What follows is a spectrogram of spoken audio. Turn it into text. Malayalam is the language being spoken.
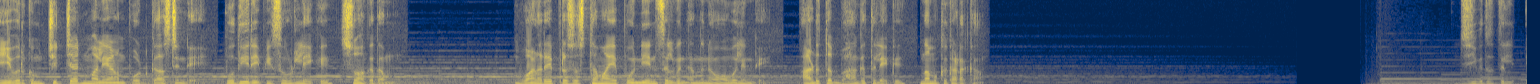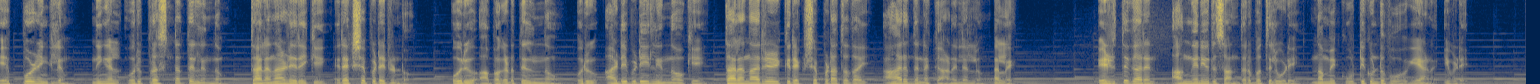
ഏവർക്കും ചിറ്റാറ്റ് മലയാളം പോഡ്കാസ്റ്റിന്റെ പുതിയൊരു എപ്പിസോഡിലേക്ക് സ്വാഗതം. വളരെ പ്രശസ്തമായ പൊന്നിയൻ സെൽവൻ എന്ന നോവലിന്റെ അടുത്ത ഭാഗത്തിലേക്ക് നമുക്ക് കടക്കാം. ജീവിതത്തിൽ എപ്പോഴെങ്കിലും നിങ്ങൾ ഒരു പ്രശ്നത്തിൽ നിന്നും തലനാഴിരയ്ക്ക് രക്ഷപ്പെട്ടിട്ടുണ്ടോ? ഒരു അപകടത്തിൽ നിന്നോ ഒരു അടിപിടിയിൽ നിന്നോ ഒക്കെ തലനാരിഴയ്ക്ക് രക്ഷപ്പെടാത്തതായി ആരും തന്നെ കാണില്ലല്ലോ അല്ലേ? എഴുത്തുകാരൻ അങ്ങനെ ഒരു സന്ദർഭത്തിലൂടെ നമ്മെ കൂട്ടിക്കൊണ്ടുപോവുകയാണ് ഇവിടെ.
